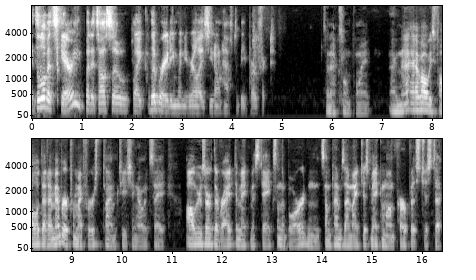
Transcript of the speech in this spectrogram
it's a little bit scary but it's also like liberating when you realize you don't have to be perfect it's an excellent point and i've always followed that i remember from my first time teaching i would say I'll reserve the right to make mistakes on the board, and sometimes I might just make them on purpose, just to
